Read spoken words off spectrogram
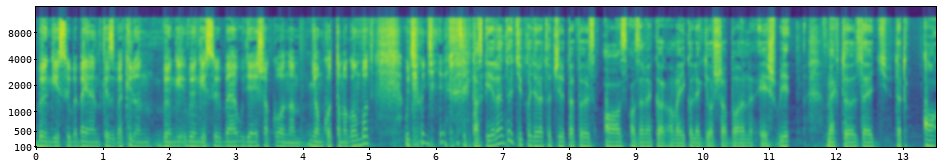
böngészőbe bejelentkezve, külön böngé, böngészőbe, ugye, és akkor onnan nyomkodtam a gombot. Úgyhogy... Te azt kijelenthetjük, hogy a Red Hot Chili Peppers az a zenekar, amelyik a leggyorsabban, és ugye megtölt egy, tehát a,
